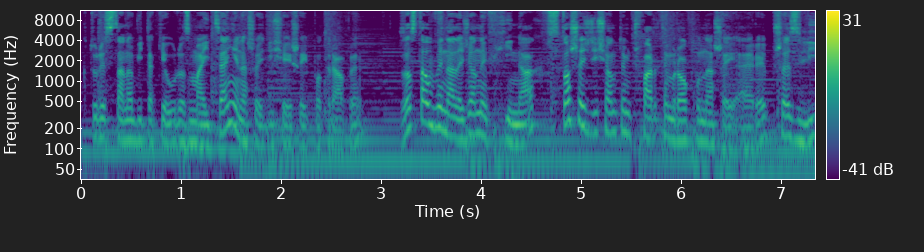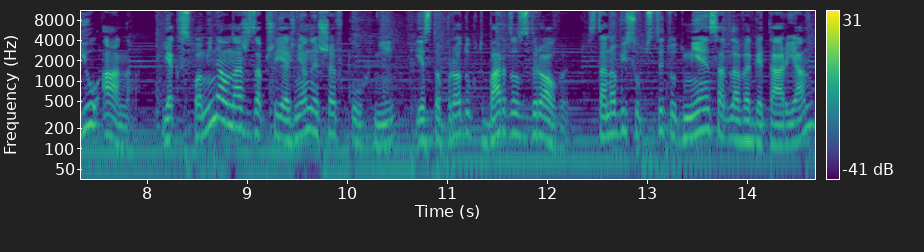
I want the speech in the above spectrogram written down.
który stanowi takie urozmaicenie naszej dzisiejszej potrawy, został wynaleziony w Chinach w 164 roku naszej ery przez Liu Ana. Jak wspominał nasz zaprzyjaźniony szef kuchni, jest to produkt bardzo zdrowy. Stanowi substytut mięsa dla wegetarian,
